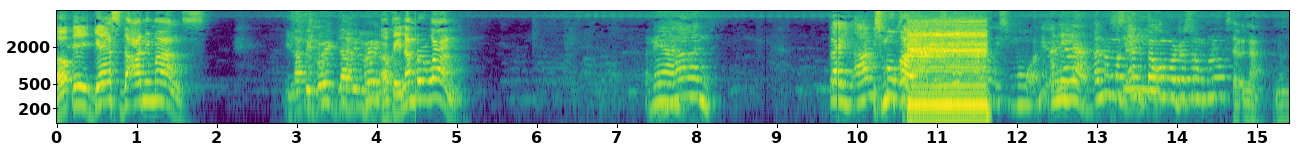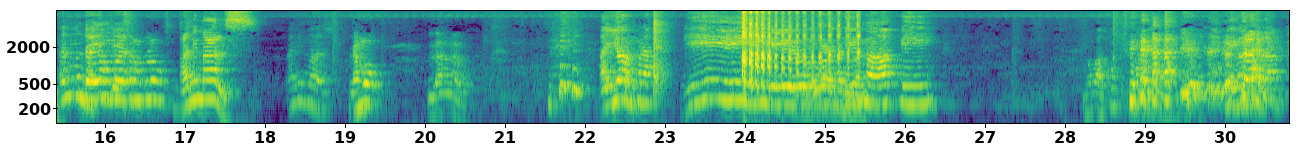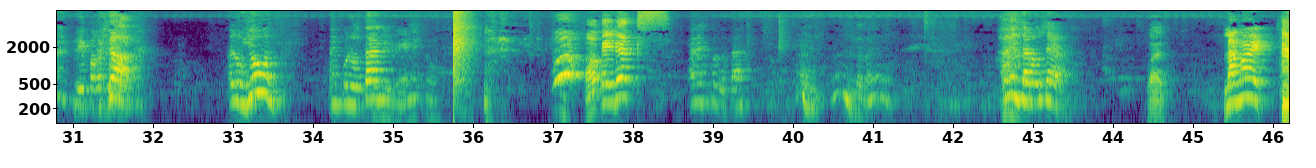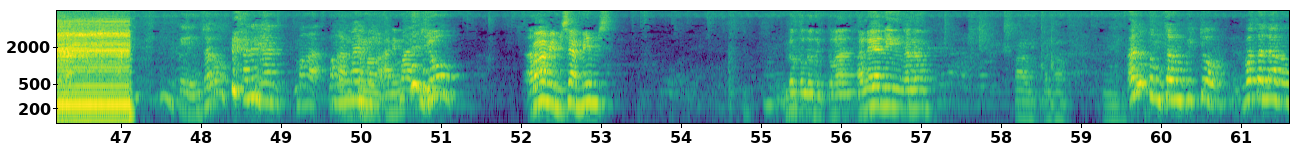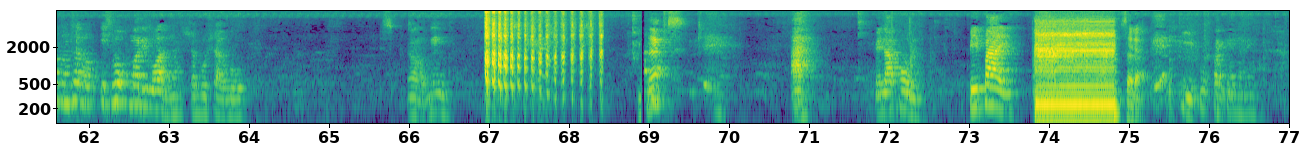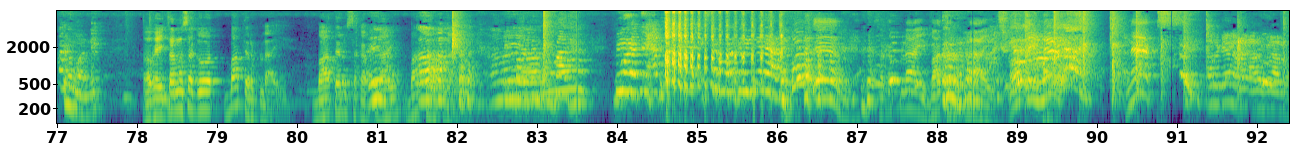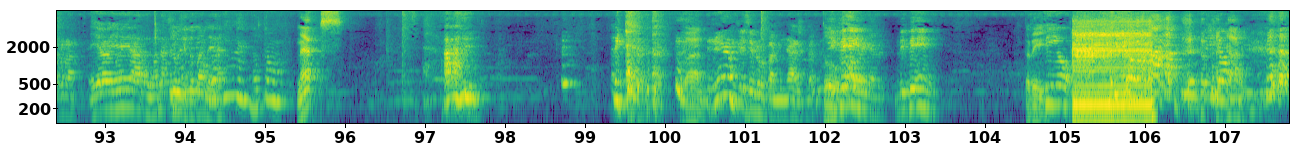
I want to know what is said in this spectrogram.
Okay, guess the animals. Lappy bird, lappy bird. Okay, number one. Ano yan? Flying ants? Smoker. Ano? Smoke. Ano yan? Ano mag ano to kung order sa clue? Sala na. Ano na? Ano mo dahil Ano order sa clue? Animals. Animals. Lamok. Langaw. Ayun, pa na. Giw, di mapi. Ano ako? Hindi ko. Hindi pa ko siya. Ano yun? Ay, pulutan. Okay, next. Ano yung pulutan? Ano yung laro, sir? What? Langoy! Okay, yung laro. Ano yan? Mga, mga, mga, mga animal. Yo! Mga memes yan, memes. Lutulutugtuan. Ano yan yung ano? Um, ano? Ano tong sarong picture? Basta lang ang tong sarong. Smoke marijuana. Shabu-shabu. Oh, game. Next. Pinapol. Pipay. Sala. Tipo pa yun. Ano nga ni? Okay, tamang sagot, butterfly. Butter sa fly, butterfly. Extra magaling ka na. Butter sa fly, butterfly. Okay, next. Next. Araw ka, araw ka, araw ka. Ayaw, ayaw, ayaw. Wala. Lu dito pa nila. Ano to? Next. Ah! One, Hindi yung kisinutan niya. Two. BBM. BBM. three. Tio. Tagay.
